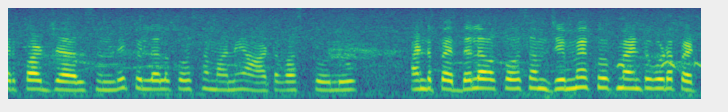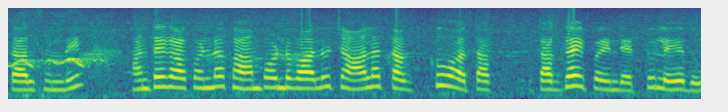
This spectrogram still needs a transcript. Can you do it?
ఏర్పాటు చేయాల్సి ఉంది పిల్లల కోసం అని ఆట వస్తువులు అండ్ పెద్దల కోసం జిమ్ ఎక్విప్మెంట్ కూడా పెట్టాల్సి ఉంది అంతేకాకుండా కాంపౌండ్ వాళ్ళు చాలా తక్కువ తగ్ తగ్గైపోయింది ఎత్తు లేదు.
